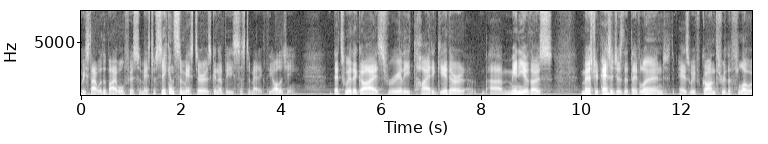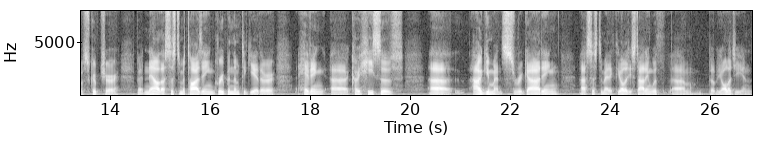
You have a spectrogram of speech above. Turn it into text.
we start with the Bible, first semester. Second semester is going to be systematic theology. That's where the guys really tie together uh, many of those ministry passages that they've learned as we've gone through the flow of Scripture. But now they're systematizing, grouping them together, having uh, cohesive uh, arguments regarding uh, systematic theology, starting with um, bibliology and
